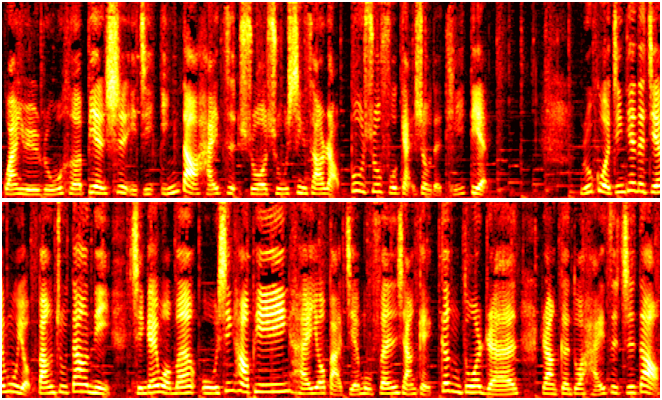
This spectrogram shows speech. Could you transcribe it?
关于如何辨识以及引导孩子说出性骚扰不舒服感受的提点。如果今天的节目有帮助到你，请给我们五星好评，还有把节目分享给更多人，让更多孩子知道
